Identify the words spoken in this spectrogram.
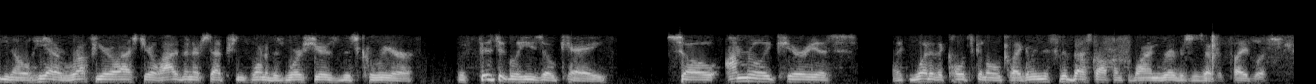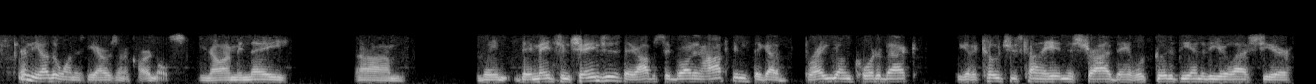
you know he had a rough year last year, a lot of interceptions, one of his worst years of his career. But physically, he's okay. So I'm really curious, like, what are the Colts going to look like? I mean, this is the best offensive line Rivers has ever played with. And the other one is the Arizona Cardinals. You know, I mean, they um, they they made some changes. They obviously brought in Hopkins. They got a bright young quarterback. You got a coach who's kind of hitting his stride. They looked good at the end of the year last year.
